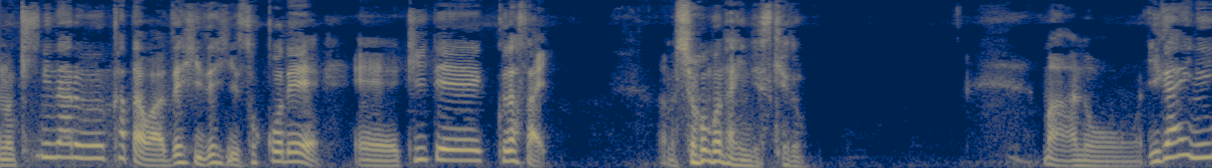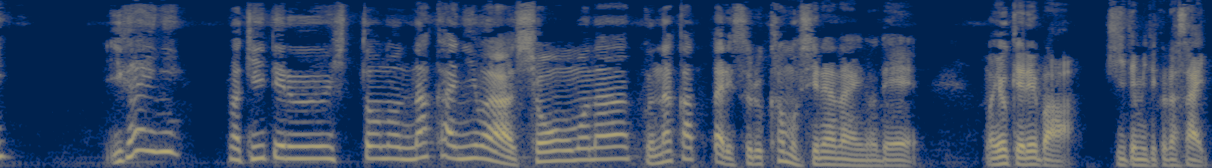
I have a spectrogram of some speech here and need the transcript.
の、気になる方はぜひぜひそこで、えー、聞いてください。あの、しょうもないんですけど。まあ、あの、意外に、意外にまあ聞いてる人の中にはしょうもなくなかったりするかもしれないので、まあ良ければ聞いてみてください。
